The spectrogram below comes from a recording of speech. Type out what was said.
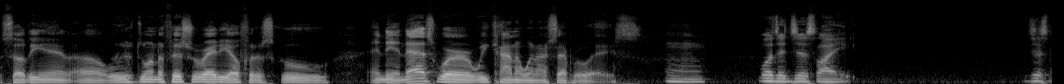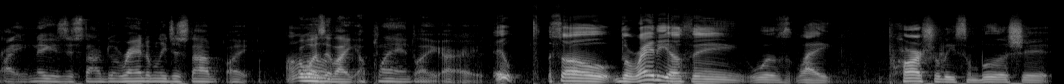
So then uh, we was doing official radio for the school, and then that's where we kind of went our separate ways. Mhm. Was it just like, just like niggas just stopped doing randomly, just stopped like, or was it like a planned like, all right, It, so the radio thing was like partially some bullshit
